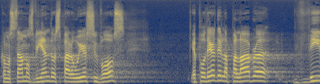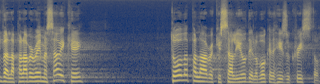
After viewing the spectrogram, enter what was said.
como estamos viendo, es para oír su voz. El poder de la palabra viva, la palabra rema, ¿sabe qué? Toda palabra que salió de la boca de Jesucristo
